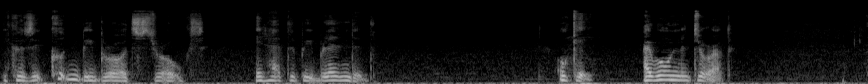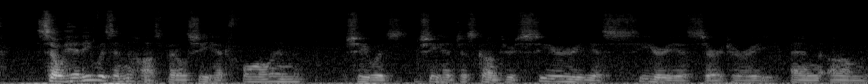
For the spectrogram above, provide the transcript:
because it couldn't be broad strokes, it had to be blended. Okay, I won't interrupt. So Hedy was in the hospital. She had fallen. She was. She had just gone through serious, serious surgery, and um,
